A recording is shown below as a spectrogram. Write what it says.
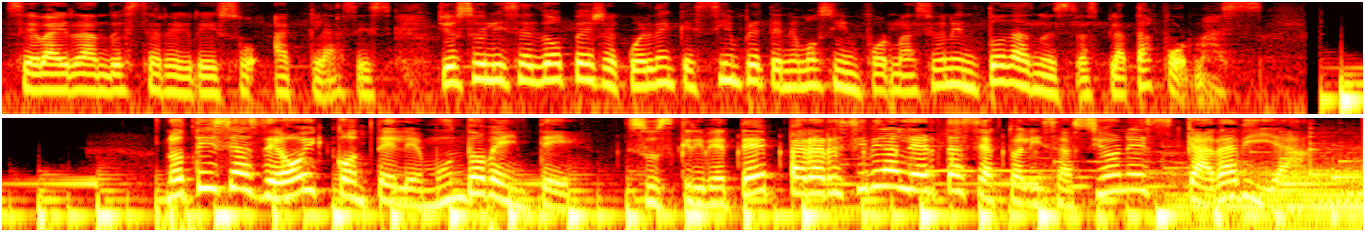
se va a ir dando este regreso a clases. Yo soy Lizel López. Recuerden que siempre tenemos información en todas nuestras plataformas. Noticias de hoy con Telemundo 20. Suscríbete para recibir alertas y actualizaciones cada día.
